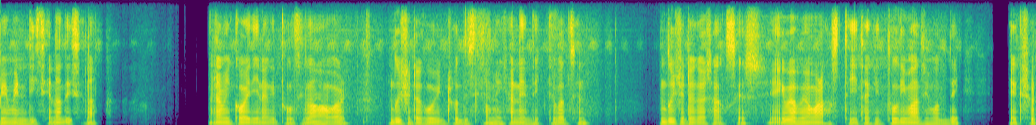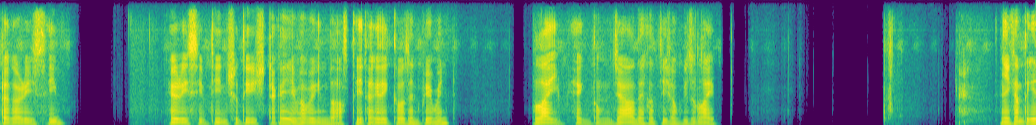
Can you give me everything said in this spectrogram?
পেমেন্ট দিছে না দিছে না। আমি কয়দিন আগে তুলছিলাম আবার দুইশো টাকা উইথড্র দিছিলাম, এখানে দেখতে পাচ্ছেন দুইশো টাকা সাকসেস এইভাবে আমার আসতেই থাকি, তুলি মাঝে মধ্যে একশো টাকা রিসিভ রিসিভ তিনশো তিরিশ টাকা এভাবে কিন্তু আসতেই থাকে, দেখতে পাচ্ছেন পেমেন্ট লাইভ একদম যা দেখাচ্ছি সবকিছু লাইভ এখান থেকে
